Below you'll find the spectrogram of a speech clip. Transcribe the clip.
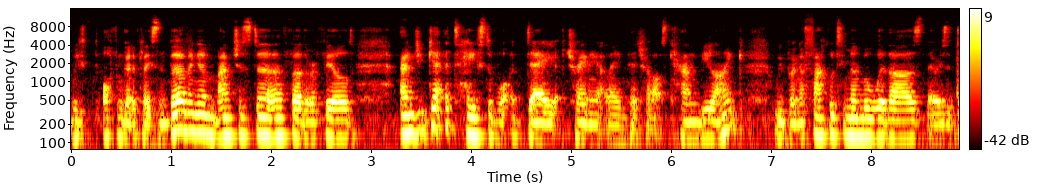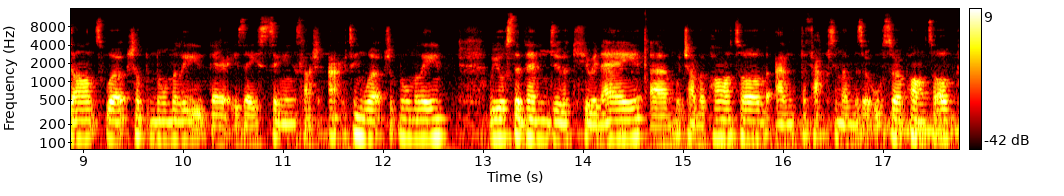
we often go to places in Birmingham, Manchester, further afield, and you get a taste of what a day of training at Lane Theatre Arts can be like. We bring a faculty member with us. There is a dance workshop normally. There is a singing slash acting workshop normally. We also then do a Q&A, um, which I'm a part of, and the faculty members are also a part of.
